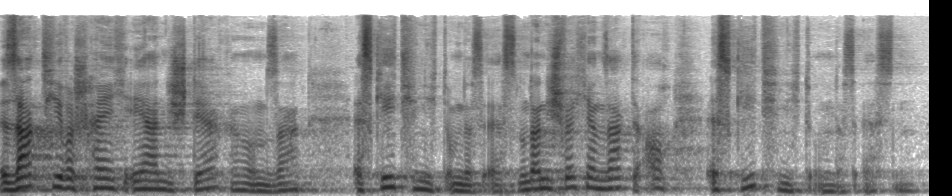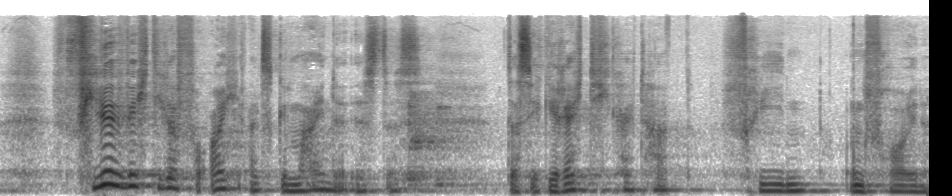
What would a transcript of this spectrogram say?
Er sagt hier wahrscheinlich eher an die Stärkeren und sagt, es geht hier nicht um das Essen. Und an die Schwächeren sagt er auch, es geht hier nicht um das Essen. Viel wichtiger für euch als Gemeinde ist es, dass ihr Gerechtigkeit habt, Frieden und Freude.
